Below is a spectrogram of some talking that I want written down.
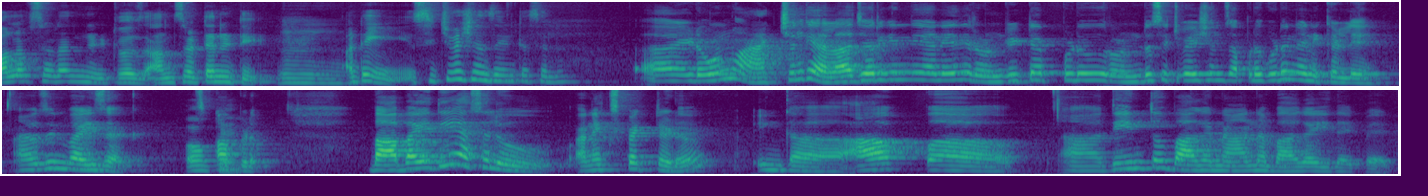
all of sudden it was uncertainty. అంటే సిచ్యువేషన్స్ ఏంటి అసలు? ఐ డోంట్ నో యాక్చువల్గా ఎలా జరిగింది అనేది రెండిటప్పుడు రెండు సిచ్యువేషన్స్ అప్పుడు కూడా నేను ఇక్కడ లేను. I was in Vizag. అప్పుడు. బాబాయ్ది అసలు అన్ఎక్స్పెక్టెడ్ ఇంకా ఆ దీంతో బాగా నాన్న బాగా ఇదైపోయాడు.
